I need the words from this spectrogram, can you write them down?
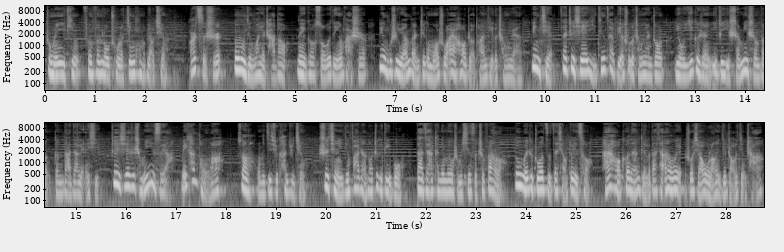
众人一听，纷纷露出了惊恐的表情。而此时，木木警官也查到，那个所谓的影法师，并不是原本这个魔术爱好者团体的成员，并且在这些已经在别墅的成员中，有一个人一直以神秘身份跟大家联系。这些是什么意思呀？没看懂啊！算了，我们继续看剧情。事情已经发展到这个地步。大家肯定没有什么心思吃饭了，都围着桌子在想对策。还好柯南给了大家安慰，说小五郎已经找了警察，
